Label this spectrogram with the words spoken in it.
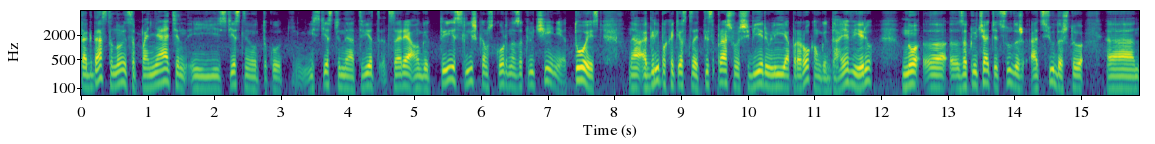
тогда становится понятен и естественный, вот такой вот, естественный ответ царя. Он говорит, ты слишком скор на заключение. То есть а, Агриппа хотел сказать, ты спрашиваешь, верю ли я пророкам? Он говорит, да, я верю. Но э, заключать отсюда, отсюда, что, э,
